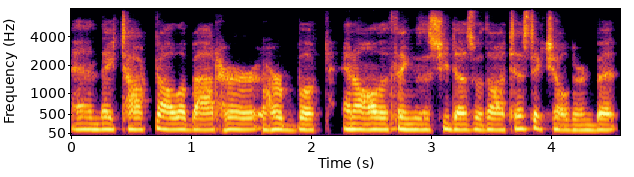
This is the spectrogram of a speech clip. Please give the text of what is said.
And they talked all about her, her book and all the things that she does with autistic children. But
